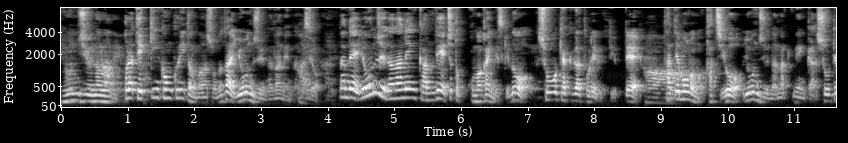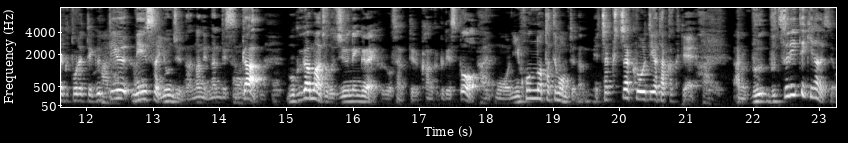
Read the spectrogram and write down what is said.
47年。これは鉄筋コンクリートのマンションだったら47年なんですよ。はい。なんで、47年間で、ちょっと細かいんですけど、焼却が取れるって言って、はい建物の価値を47年間焼却取れていくっていう年数は47年なんですが、、僕がまあちょっと10年ぐらい不動産やってる感覚ですと、はい。もう日本の建物っていうのはめちゃくちゃクオリティが高くて、はい。あの、ぶ、物理的なですよ、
